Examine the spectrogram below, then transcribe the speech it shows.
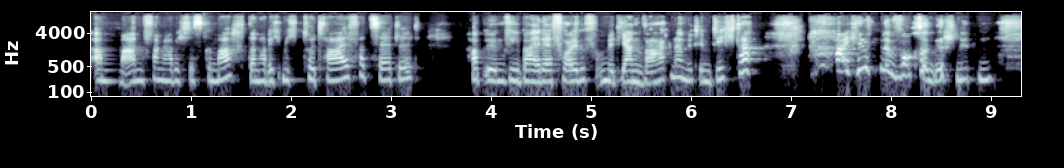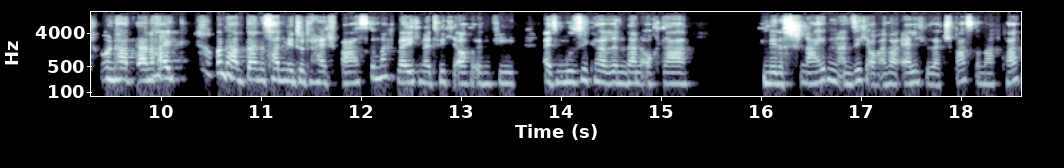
Am Anfang habe ich das gemacht, dann habe ich mich total verzettelt, habe irgendwie bei der Folge mit Jan Wagner, mit dem Dichter, eine Woche geschnitten und habe dann halt und habe dann, es hat mir total Spaß gemacht, weil ich natürlich auch irgendwie als Musikerin dann auch da mir das Schneiden an sich auch einfach ehrlich gesagt Spaß gemacht hat.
